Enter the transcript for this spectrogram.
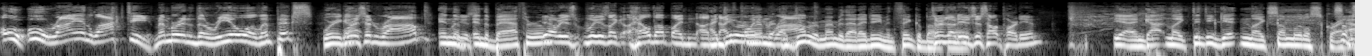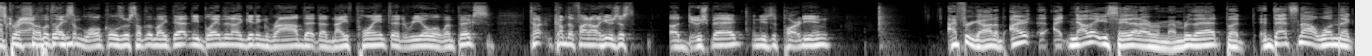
oh, oh, Ryan Lochte. Remember in the Rio Olympics Where he got- he said robbed in the was- in the bathroom. yeah, where he was, where he was like held up by a I knife do point remember. and. I do remember that. I didn't even think about. It. Turns that. out he was just out partying. yeah, and gotten like didn't he get in like some little scrap, some or scrap something? with like some locals or something like that, and he blamed it on getting robbed at a knife point at Rio Olympics. T- come to find out, he was just a douchebag and he's just partying. I forgot. I, I now that you say that, I remember that, but that's not one that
